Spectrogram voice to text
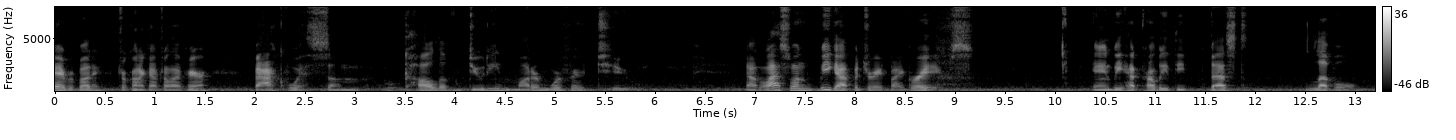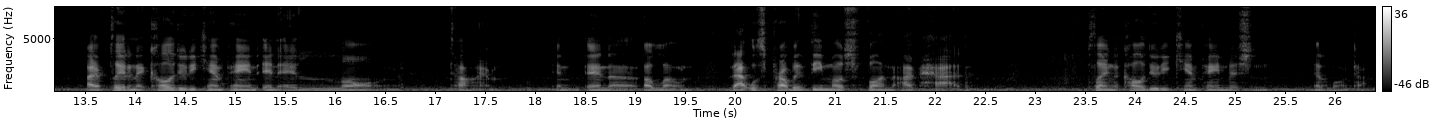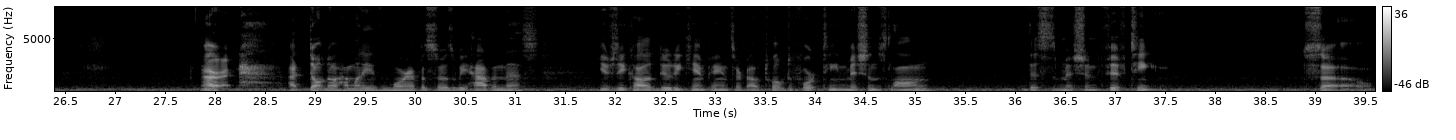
Hey everybody, Draconic Afterlife here, back with some Call of Duty Modern Warfare 2. Now, the last one, we got betrayed by Graves. And we had probably the best level I've played in a Call of Duty campaign in a long time. In, in uh, alone. That was probably the most fun I've had playing a Call of Duty campaign mission in a long time. Alright. I don't know how many more episodes we have in this. Usually Call of Duty campaigns are about 12 to 14 missions long. This is mission 15. So...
